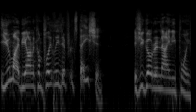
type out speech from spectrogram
You might be on a completely different station if you go to 90.4.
